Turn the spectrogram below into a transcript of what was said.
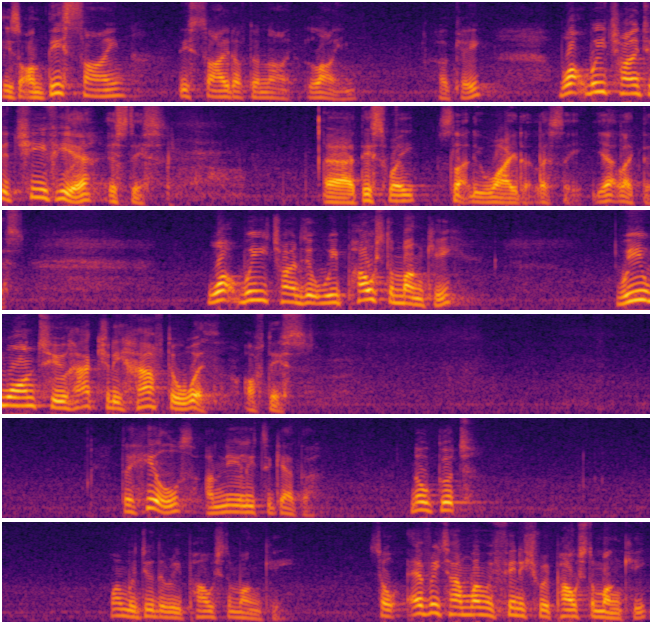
is on this side, this side of the line, okay? What we're trying to achieve here is this. Uh, this way, slightly wider, let's say, yeah, like this. What we try to do, we post the monkey, we want to actually have the width of this. The heels are nearly together. No good when we do the repulse the monkey. So every time when we finish repulse the monkey,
